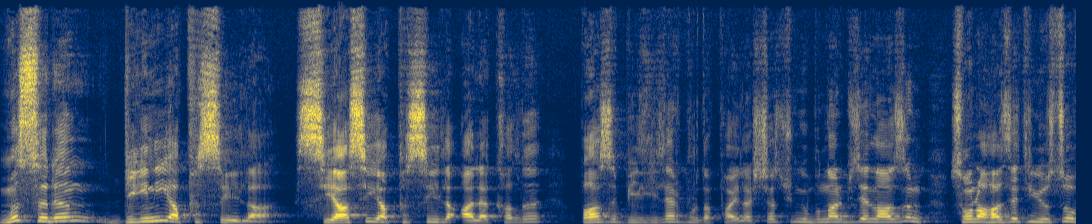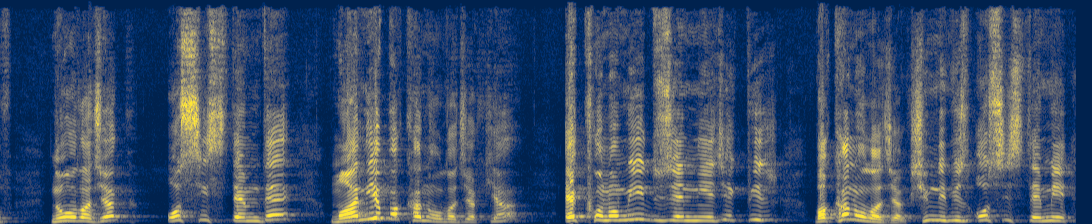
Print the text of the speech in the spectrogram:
Mısır'ın dini yapısıyla, siyasi yapısıyla alakalı bazı bilgiler burada paylaşacağız. Çünkü bunlar bize lazım. Sonra Hazreti Yusuf ne olacak? O sistemde Maliye Bakanı olacak ya. Ekonomiyi düzenleyecek bir bakan olacak. Şimdi biz o sistemi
